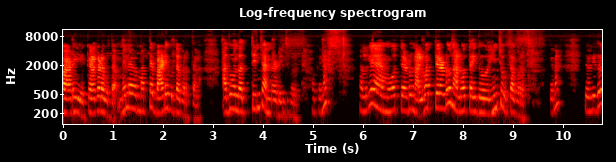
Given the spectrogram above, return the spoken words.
ಬಾಡಿ ಕೆಳಗಡೆ ಉದ್ದ. ಮೇಲೆ ಮತ್ತೆ ಬಾಡಿ ಉದ್ದ ಬರುತ್ತಲ್ಲ, ಅದು ಒಂದು ಹತ್ತು ಇಂಚು ಹನ್ನೆರಡು ಇಂಚು ಬರುತ್ತೆ. ಓಕೆನಾ ಅಲ್ಲಿಗೆ ಮೂವತ್ತೆರಡು, ನಲ್ವತ್ತೆರಡು, ನಲ್ವತ್ತೈದು ಇಂಚು ಉದ್ದ ಬರುತ್ತೆ. ಓಕೆನಾ ಇವಾಗ ಇದು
